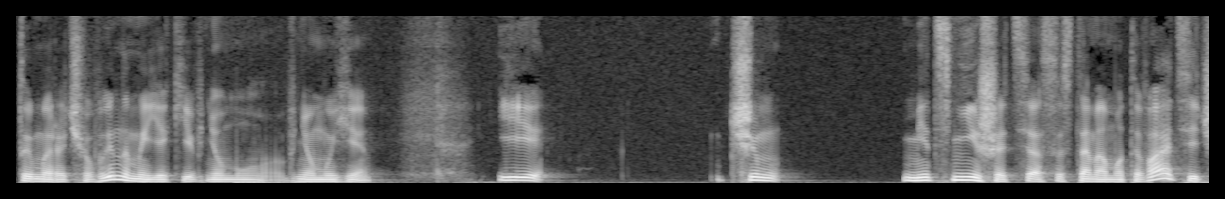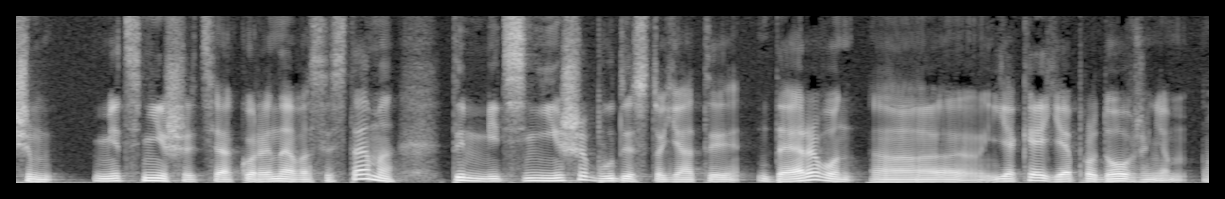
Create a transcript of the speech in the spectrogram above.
тими речовинами, які в ньому, в ньому є. І чим міцніша ця система мотивації, чим міцніша ця коренева система, тим міцніше буде стояти дерево, е, яке є продовженням е,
